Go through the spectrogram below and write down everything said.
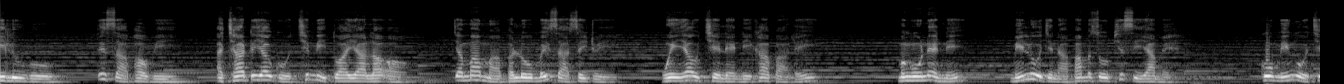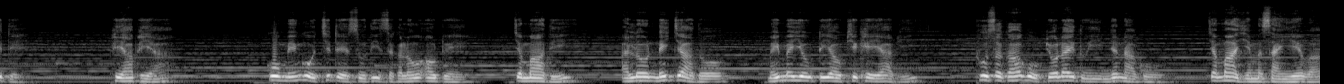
ဤလူကိုတစ္ဆာဖောက်ပြီးအခြားတစ်ယောက်ကိုချစ်မိသွားရလောက်အောင် ကျမမှာဘလို့မိစ္ဆာစိတ်တွေဝင်ရောက်ချေလဲနေခပါလေမငုံနဲ့နှင်းမင်းလိုချင်တာဘာမဆိုဖြစ်စီရမယ်ကိုမင်းကိုချစ်တယ်ဖះဖះကိုမင်းကိုချစ်တယ်ဆိုသည့်စကားလုံးအောက်တွင် ကျမသည် အလွန်နှိပ်ကြသော မိမယုတ်တစ်ယောက်ဖြစ်ခဲ့ရပြီထိုစကားကိုပြောလိုက်သူ၏မျက်နှာကို ကျမရင်မဆိုင်ရဲပါ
